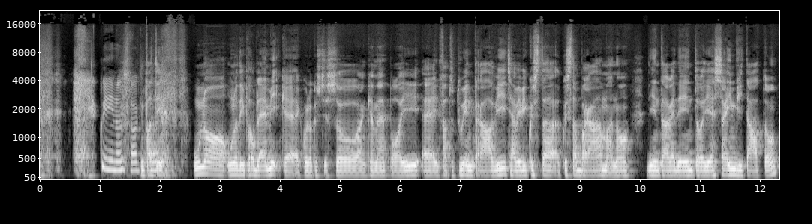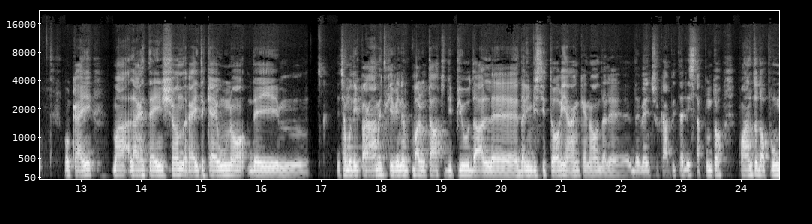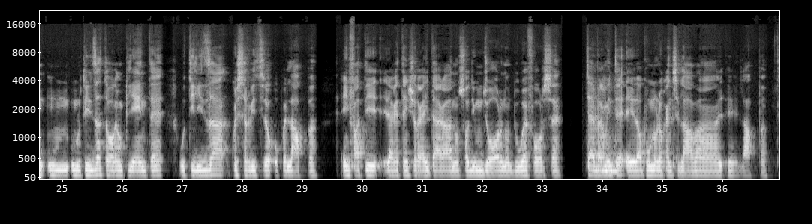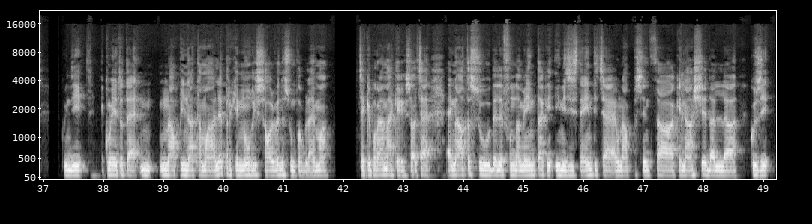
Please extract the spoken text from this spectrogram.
Quindi non so che Infatti, uno, uno, dei problemi, che è quello che è successo anche a me poi, è il fatto che tu entravi, cioè avevi questa, questa brama, no? Di entrare dentro, di essere invitato, ok? Ma la retention rate, che è uno dei, diciamo, dei parametri che viene valutato di più dalle, dagli investitori anche, no? Dalle, dai venture capitalist, appunto quanto dopo un, un, un utilizzatore, un cliente utilizza quel servizio o quell'app e infatti la retention rate era non so di un giorno, due forse, cioè veramente mm-hmm. e dopo uno lo cancellava eh, l'app. Quindi, come hai detto te, un'app nata male perché non risolve nessun problema. Cioè, che problema è che risolve? Cioè, è nata su delle fondamenta inesistenti, cioè è un'app senza, che nasce dal così,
